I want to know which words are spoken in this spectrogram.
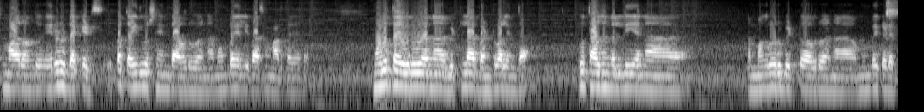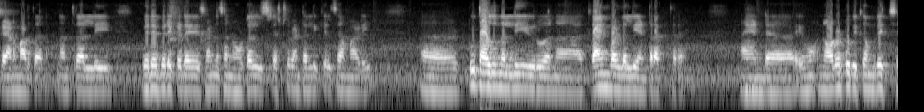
ಸುಮಾರು ಒಂದು ಎರಡು ಡೆಕೆಟ್ಸ್ ಇಪ್ಪತ್ತೈದು ವರ್ಷದಿಂದ ಅವರು ಮುಂಬೈಯಲ್ಲಿ ವಾಸ ಮಾಡ್ತಾ ಇದ್ದಾರೆ. ಮೂಲತಃ ಇವರು ವಿಟ್ಲ ಬಂಟ್ವಾಲಿಂದ. ಟೂ ತೌಸಂಡಲ್ಲಿ ನಮ್ಮ ಮಂಗಳೂರು ಬಿಟ್ಟು ಅವರು ಮುಂಬೈ ಕಡೆ ಪ್ರಯಾಣ ಮಾಡ್ತಾರೆ ನಂತರ ಅಲ್ಲಿ ಬೇರೆ ಬೇರೆ ಕಡೆ ಸಣ್ಣ ಸಣ್ಣ ಹೋಟೆಲ್ಸ್ ರೆಸ್ಟೋರೆಂಟಲ್ಲಿ ಕೆಲಸ ಮಾಡಿ ಟೂ ತೌಸಂಡಲ್ಲಿ ಇವರು ಕ್ರೈಮ್ ವರ್ಲ್ಡಲ್ಲಿ ಎಂಟರ್ ಆಗ್ತಾರೆ. And in order to become rich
